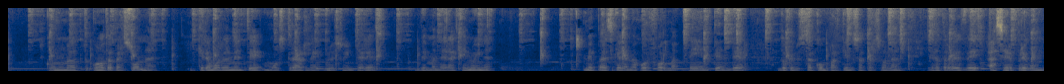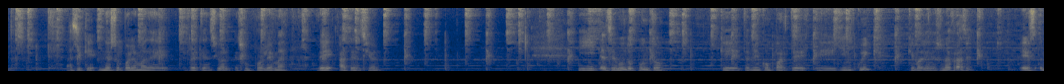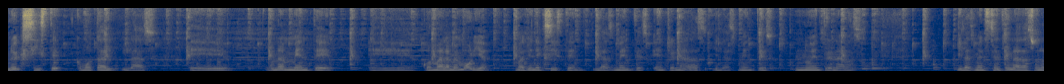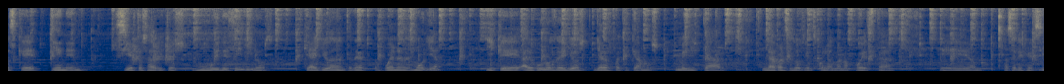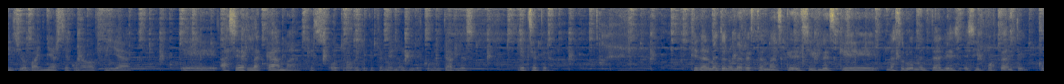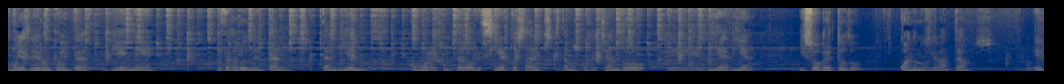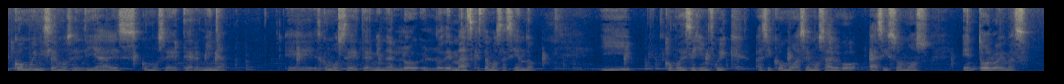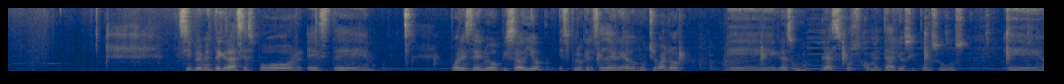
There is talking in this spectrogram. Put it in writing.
con una con otra persona y queremos realmente mostrarle nuestro interés de manera genuina, me parece que la mejor forma de entender lo que nos está compartiendo esa persona es a través de hacer preguntas. Así que no es un problema de retención, es un problema de atención. Y el segundo punto que también comparte eh, Jim Quick, que más bien es una frase, es no existe como tal las eh, una mente eh, con mala memoria, más bien existen las mentes entrenadas y las mentes no entrenadas. Y las mentes entrenadas son las que tienen ciertos hábitos muy definidos que ayudan a tener buena memoria y que algunos de ellos ya los platicamos. Meditar, lavarse los dientes con la mano puesta, eh, hacer ejercicio, bañarse con agua fría, eh, hacer la cama, que es otro hábito que también olvidé comentarles, etc. Finalmente no me resta más que decirles que la salud mental es, importante, como ya se dieron cuenta, viene esta salud mental también como resultado de ciertos hábitos que estamos cosechando eh, día a día y sobre todo cuando nos levantamos. El cómo iniciamos el día es como se determina eh, es como se determina lo, lo demás que estamos haciendo. Y como dice Jim Quick, así como hacemos algo, así somos en todo lo demás. Simplemente gracias por este por este nuevo episodio. Espero que les haya agregado mucho valor. Eh, gracias, gracias, por sus comentarios y por sus eh,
